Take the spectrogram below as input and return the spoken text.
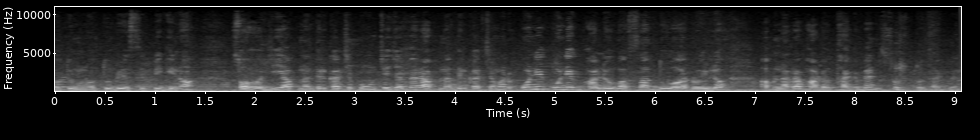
নতুন নতুন রেসিপিগুলো সহজেই আপনাদের কাছে পৌঁছে যাবে আর আপনাদের কাছে আমার অনেক অনেক ভালোবাসা, দোয়া রইল। আপনারা ভালো থাকবেন, সুস্থ থাকবেন।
